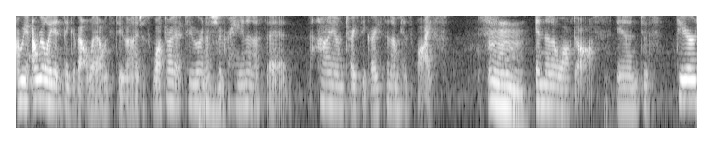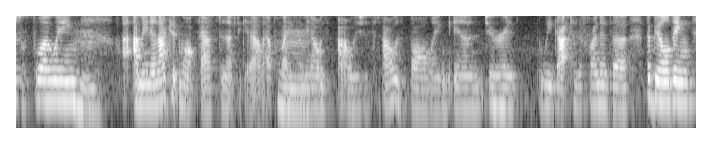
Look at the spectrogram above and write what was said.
I mean, I really didn't think about what I was doing. I just walked right up to her and I shook her hand and I said, "Hi, I'm Tracy Grayson. I'm his wife." Mm. And then I walked off, and just tears were flowing. Mm-hmm. I mean, and I couldn't walk fast enough to get out of that place. I mean, Mm. I was, I was just, I was bawling. And Jared, we got to the front of the the building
